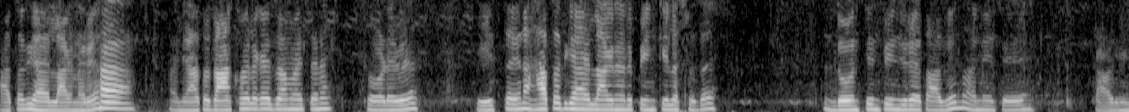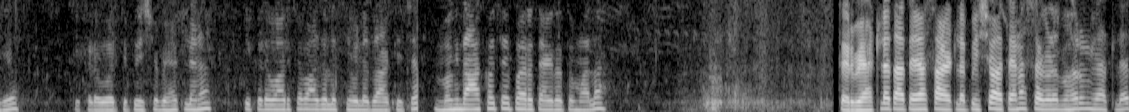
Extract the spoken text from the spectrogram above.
हातात घ्यायला लागणार आहे. हा. आणि आता दाखवायला काही जमायचं नाही. थोड्या वेळ. इथं आहे ना हातात घ्यायला लागणार आहे पिंकीला सुद्धा. दोन तीन पिंजरे आहेत अजून आणि ते काढून घेऊ तिकडे वरती पिशव्या भेटले ना तिकडे वरच्या बाजूला ठेवल्या बाकीच्या. मग दाखवते परत एकदा तुम्हाला. तर भेटल्यात आता या साईडला पिशव्या होत्या ना सगळं भरून घातल्यात.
